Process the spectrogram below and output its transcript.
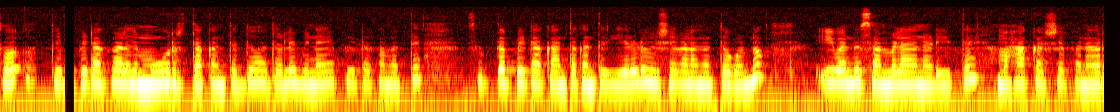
ಸೊ, ತ್ರಿಪಿಟಕಗಳಲ್ಲಿ ಮೂರು ಇರ್ತಕ್ಕಂಥದ್ದು. ಅದರಲ್ಲಿ ವಿನಯ ಪೀಠಕ ಮತ್ತು ಸೂಕ್ತ ಪೀಠಕ ಅಂತಕ್ಕಂಥ ಎರಡು ವಿಷಯಗಳನ್ನು ತಗೊಂಡು ಈ ಒಂದು ಸಮ್ಮೇಳನ ನಡೆಯುತ್ತೆ. ಮಹಾಕಶ್ಯಪನವರ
